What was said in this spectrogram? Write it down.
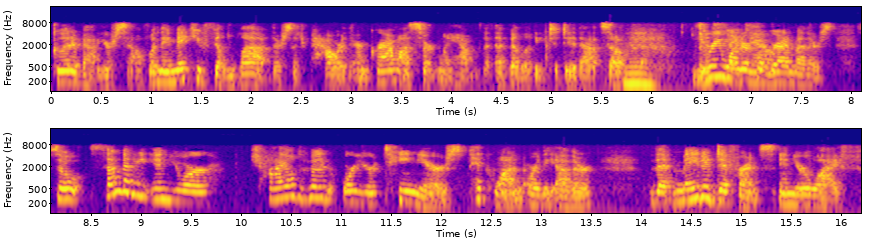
good about yourself, when they make you feel loved. There's such power there. And grandmas certainly have the ability to do that. So Yeah. three Yes, wonderful grandmothers. So somebody in your childhood or your teen years, pick one or the other, that made a difference in your life,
